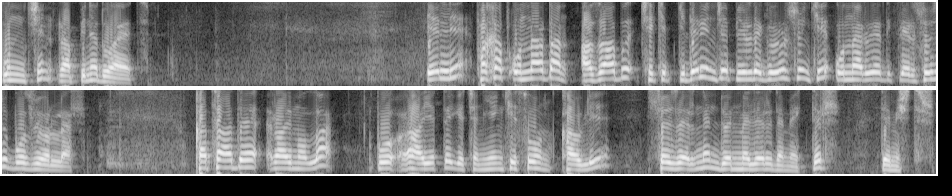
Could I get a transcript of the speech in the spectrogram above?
Bunun için Rabbine dua et. 50. Fakat onlardan azabı çekip giderince bir de görürsün ki onlar verdikleri sözü bozuyorlar. Katade Rahimullah bu ayette geçen yenkithun kavli sözlerinden dönmeleri demektir demiştir.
